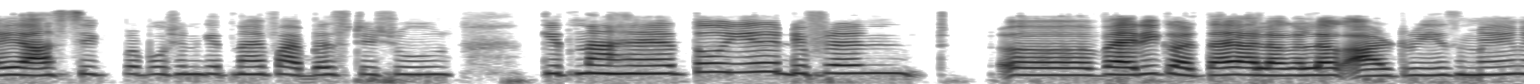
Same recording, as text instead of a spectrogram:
इलास्टिक प्रोपोर्शन कितना है फाइब्रस टिश्यू कितना है तो ये डिफरेंट वेरी करता है अलग अलग आर्टरीज में।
